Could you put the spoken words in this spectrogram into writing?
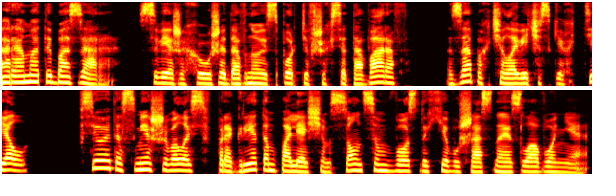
Ароматы базара, свежих и уже давно испортившихся товаров, запах человеческих тел — все это смешивалось в прогретом палящим солнцем в воздухе в ужасное зловоние.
